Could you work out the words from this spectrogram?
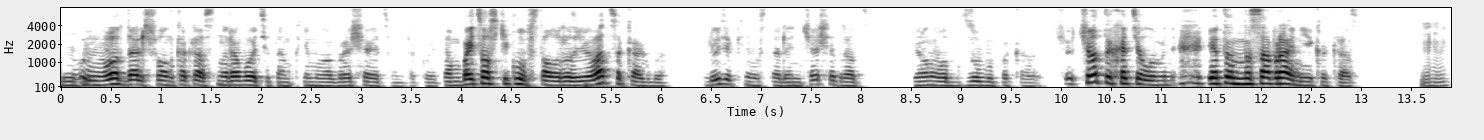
Мгм. Вот дальше он как раз на работе там к нему обращается. Он такой. Там бойцовский клуб стал развиваться, как бы. Люди к нему стали, они чаще драться. И он вот зубы показывает. Что ты хотел у меня? Это на собрании как раз. Мгм.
